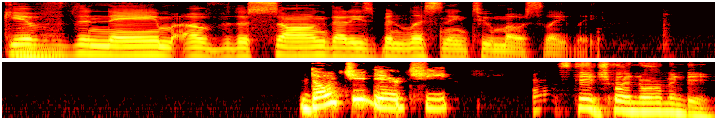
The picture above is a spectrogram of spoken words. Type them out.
give mm. the name of the song that he's been listening to most lately. Don't you dare cheat. Stage by Normandy.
